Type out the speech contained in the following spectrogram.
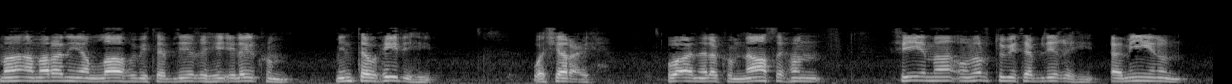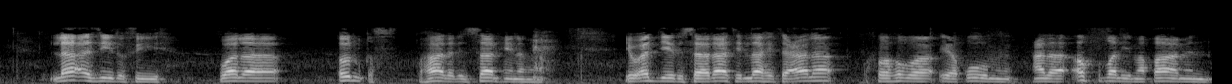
ما أمرني الله بتبليغه إليكم من توحيده وشرعه وأنا لكم ناصح فيما أمرت بتبليغه أمين لا أزيد فيه ولا أنقص. وهذا الإنسان حينما يؤدي رسالات الله تعالى فهو يقوم على أفضل مقام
